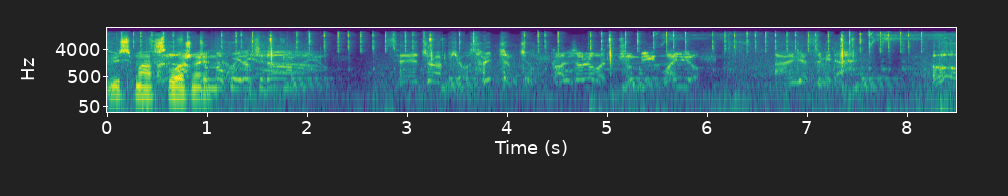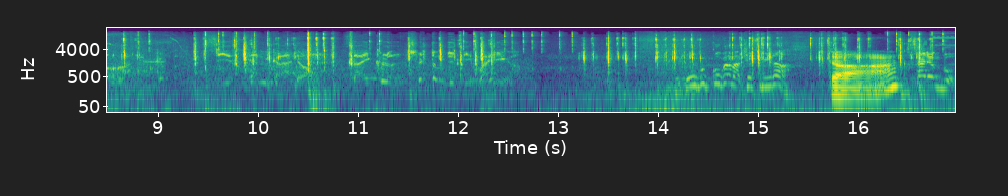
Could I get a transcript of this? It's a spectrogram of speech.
весьма сложные. 목표 설정 중. 건설로봇 준비 완료. 알겠습니다. 오, 급 시스템 가동. 사이클론 출동 준비 완료. 보급고가 막혔습니다. 자, 사령부.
